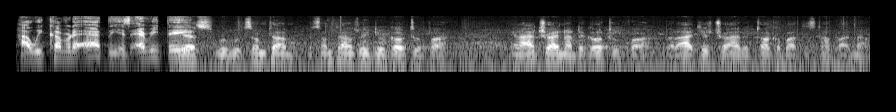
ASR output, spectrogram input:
How we cover the athlete is everything. Yes, we, we, sometimes sometimes we do go too far, and I try not to go too far. But I just try to talk about the stuff I know.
